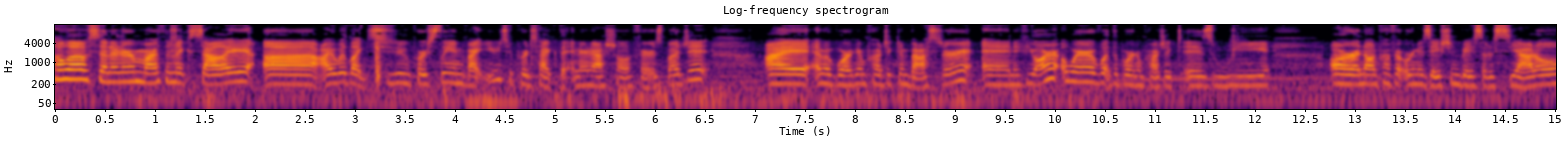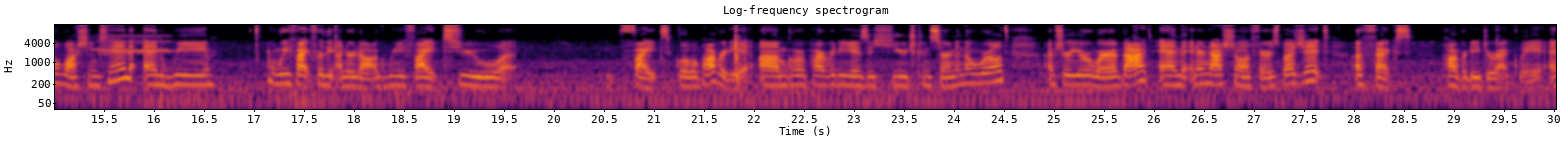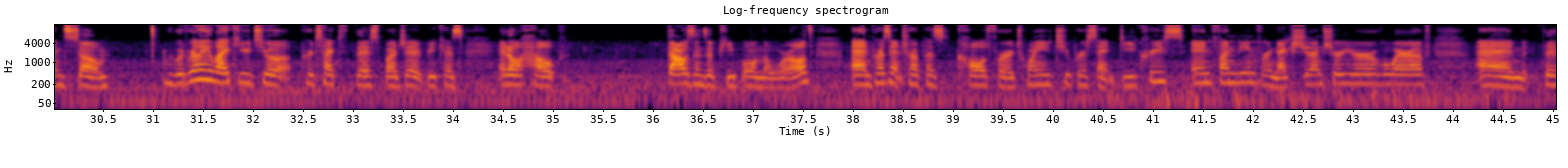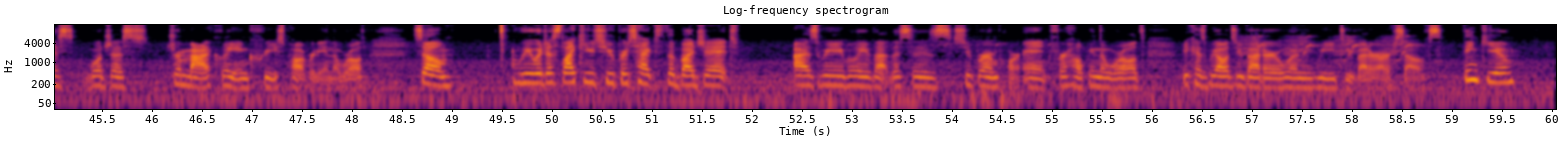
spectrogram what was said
Hello, Senator Martha McSally. Uh, I would like to personally invite you to protect the international affairs budget. I am a Borgen Project ambassador, and if you aren't aware of what the Borgen Project is, we are a nonprofit organization based out of Seattle, Washington, and we we fight for the underdog. We fight to fight global poverty. Um, global poverty is a huge concern in the world. I'm sure you're aware of that, and the international affairs budget affects poverty directly. And so we would really like you to protect this budget because it'll help thousands of people in the world. And President Trump has called for a 22% decrease in funding for next year, I'm sure you're aware of. And this will just dramatically increase poverty in the world. So we would just like you to protect the budget as we believe that this is super important for helping the world because we all do better when we do better ourselves. Thank you.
